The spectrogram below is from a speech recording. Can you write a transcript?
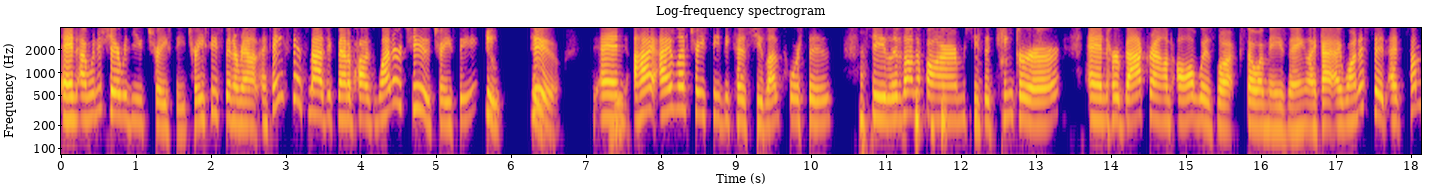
And I want to share with you Tracy. Tracy's been around, I think, since Magic Menopause one or two, Tracy? Two. Two. And. I, I love Tracy because she loves horses. She lives on a farm. She's a tinkerer. And her background always looks so amazing. Like, I, I want to sit at some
